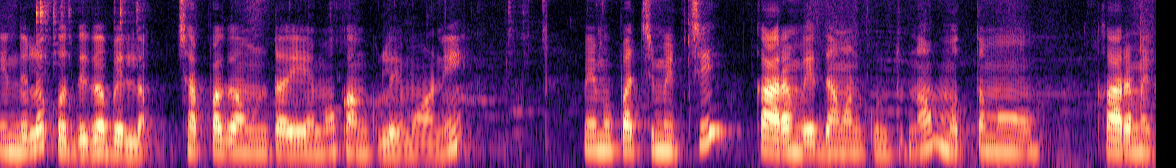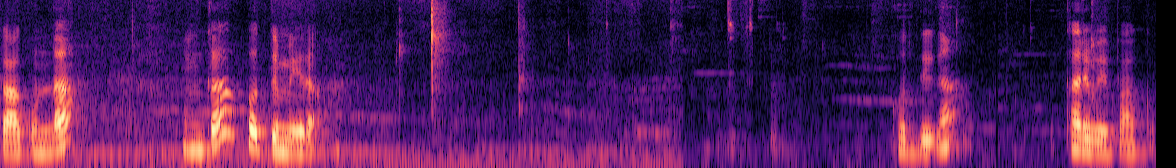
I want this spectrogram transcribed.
ఇందులో కొద్దిగా బెల్లం. చప్పగా ఉంటాయేమో కంకులేమో అని. మేము పచ్చిమిర్చి కారం వేద్దాం అనుకుంటున్నాం మొత్తము కారమే కాకుండా ఇంకా కొత్తిమీర. కొద్దిగా కరివేపాకు.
